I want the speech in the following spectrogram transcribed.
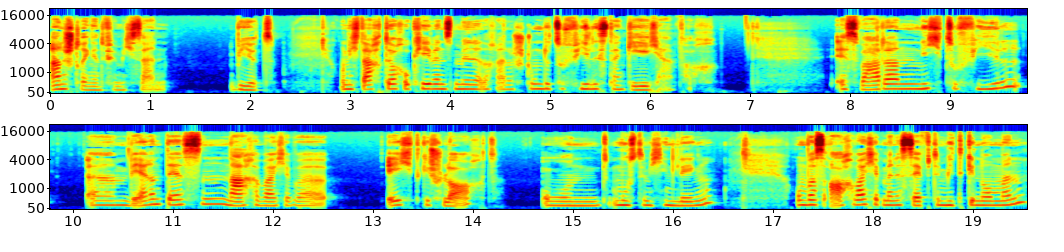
anstrengend für mich sein wird. Und ich dachte auch, okay, wenn es mir nach einer Stunde zu viel ist, dann gehe ich einfach. Es war dann nicht zu viel ähm, währenddessen. Nachher war ich aber echt geschlaucht und musste mich hinlegen. Und was auch war, ich habe meine Säfte mitgenommen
